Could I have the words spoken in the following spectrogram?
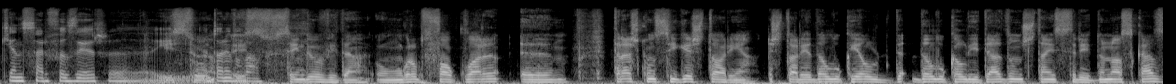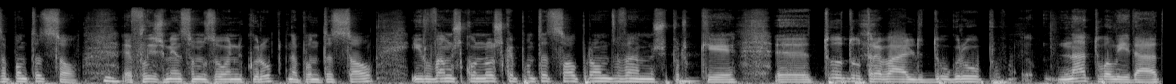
que é necessário fazer. Eh, e Isso, António Duval. isso, sem dúvida. Um grupo de folclore eh, traz consigo a história, a história da, local, da, da localidade onde está inserido. No nosso caso, a Ponta de Sol. Eh, felizmente somos o único grupo na Ponta de Sol e levamos connosco a Ponta de Sol para onde vamos, porque eh, todo o trabalho do grupo, na atualidade,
